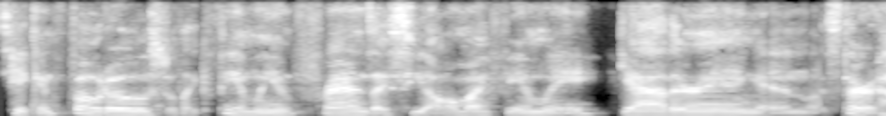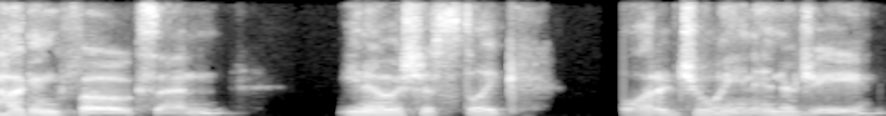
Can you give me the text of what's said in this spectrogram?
taking photos with like family and friends. I see all my family gathering and start hugging folks. And, you know, it's just like a lot of joy and energy.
